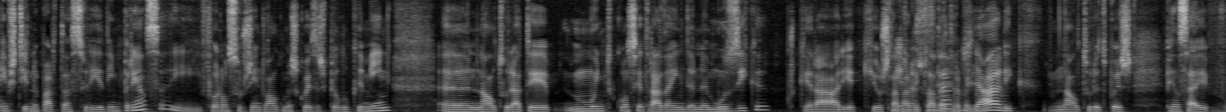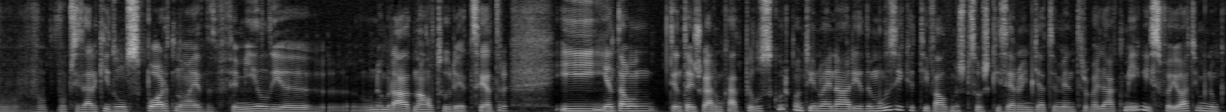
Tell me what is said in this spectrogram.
investir na parte da assessoria de imprensa e foram surgindo algumas coisas pelo caminho, Ah, na altura até muito concentrada ainda na música, porque era a área que eu estava habituada a trabalhar não é? e que na altura depois pensei, vou, vou- vou precisar aqui de um suporte, não é, de família, o namorado na altura, etc. E, e então tentei jogar um bocado pelo seguro, continuei na área da música, tive algumas pessoas que quiseram imediatamente trabalhar comigo, isso foi ótimo, nunca-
